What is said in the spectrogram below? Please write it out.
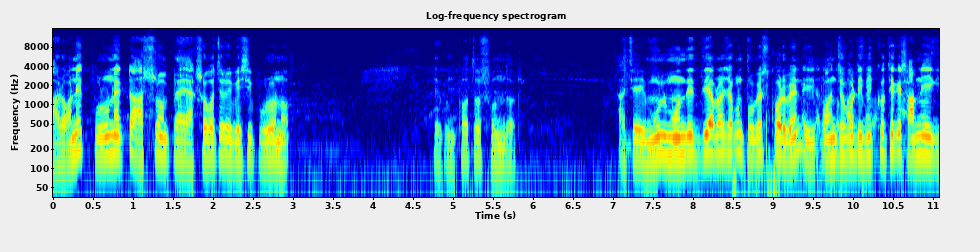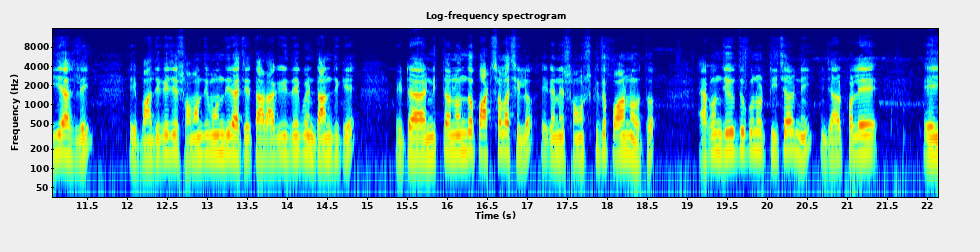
আর অনেক পুরনো একটা আশ্রম, প্রায় একশো বছরের বেশি পুরনো। দেখুন কত সুন্দর। আচ্ছা এই মূল মন্দির দিয়ে আপনারা যখন প্রবেশ করবেন, এই পঞ্চবটি বৃক্ষ থেকে সামনে এগিয়ে আসলেই, এই বাঁদিকে যে সমাধি মন্দির আছে, তার আগেই দেখবেন ডান দিকে এটা নিত্যানন্দ পাঠশালা ছিল, এখানে সংস্কৃত পড়ানো হতো। এখন যেহেতু কোনো টিচার নেই, যার ফলে এই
